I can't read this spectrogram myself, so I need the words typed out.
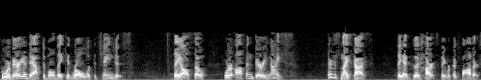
who were very adaptable. They could roll with the changes. They also were often very nice. They're just nice guys. They had good hearts. They were good fathers.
